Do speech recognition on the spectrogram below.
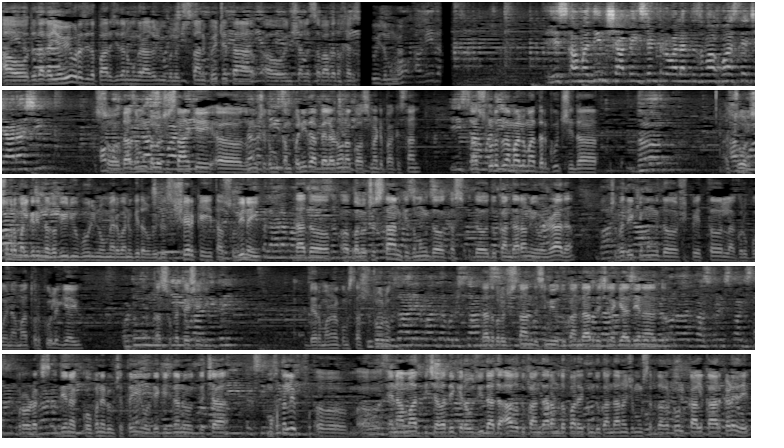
او دغه یوې ورځې د پاره چې دنه موږ راغلی بلوچستان کوټه ته او ان شاء الله سبا به د خیر سره زموږ اس امدین شاپینګ سنټر والا ته زما خواسته چې راشي سو دا زموږ بلوچستان کې زموږ کوم کمپنی دا بیلډونا کاسمیټ پاکستان تاسو ټول ته معلومات درکو چې دا ټول څومره ملګری دغه ویډیو ګوري نو مهرباني وکړئ دغه ویډیو سره شیر کړئ تاسو وینئ دا د بلوچستان کې زمونږ د د دکاندارانو یو ډله ده چې په دې کې مونږ د شپېته لاک روپو انعامات ورکول لګیا یو تاسو کته شي ډېر مننه کوم تاسو ټول دا د بلوچستان د سیمې یو دکاندار دی چې لګیا دی نه پروډکټس دی نه کوپن روچته یو د کې جنو د چا مختلف انعامات دي چې هغه د کې روزي دا د هغه دکاندارانو لپاره کوم دکاندارانو چې موږ سره د ټول کال کار کړی دی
